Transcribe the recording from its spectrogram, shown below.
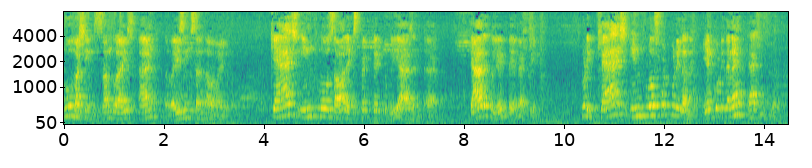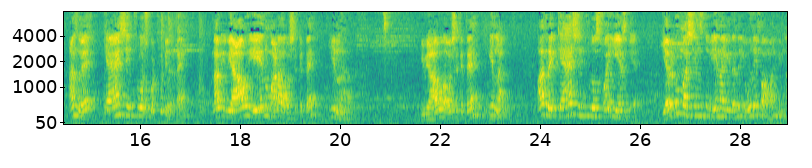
two machines Sunrise and Rising Sun are available cash inflows are expected to be as and calculate pay back period ನೋಡಿ ಕ್ಯಾಶ್ ಇನ್ಫ್ಲೋಸ್ ಕೊಟ್ಬಿಟ್ಟಿದ್ದಾನೆ. ಏನ್ ಕೊಟ್ಟಿದ್ದಾನೆ? ಕ್ಯಾಶ್ ಇನ್ಫ್ಲೋ ಅಂದ್ರೆ ಕ್ಯಾಶ್ ಇನ್ಫ್ಲೋಸ್ ಕೊಟ್ಬಿಟ್ಟಿದ್ದಾನೆ. ನಾವು ಇವ್ಯಾವ ಏನು ಮಾಡೋ ಅವಶ್ಯಕತೆ ಇಲ್ಲ. ಇವ್ಯಾವ ಅವಶ್ಯಕತೆ ಇಲ್ಲ. ಆದ್ರೆ ಕ್ಯಾಶ್ ಇನ್ಫ್ಲೋಸ್ ಫೈವ್ ಇಯರ್ಸ್ಗೆ ಎರಡು ಮಷಿನ್ಸ್ ಏನಾಗಿದೆ ಅಂದ್ರೆ ಯೂನಿಫಾರ್ಮ್ ಆಗಿಲ್ಲ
